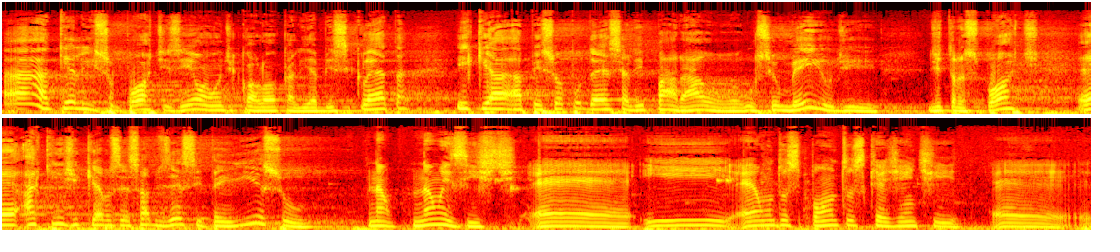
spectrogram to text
aquele suportezinho onde coloca ali a bicicleta e que a, a pessoa pudesse ali parar o, o seu meio de, de transporte. É, aqui em Jiqué, você sabe dizer se tem isso? Não, não existe. É, e é um dos pontos que a gente é,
